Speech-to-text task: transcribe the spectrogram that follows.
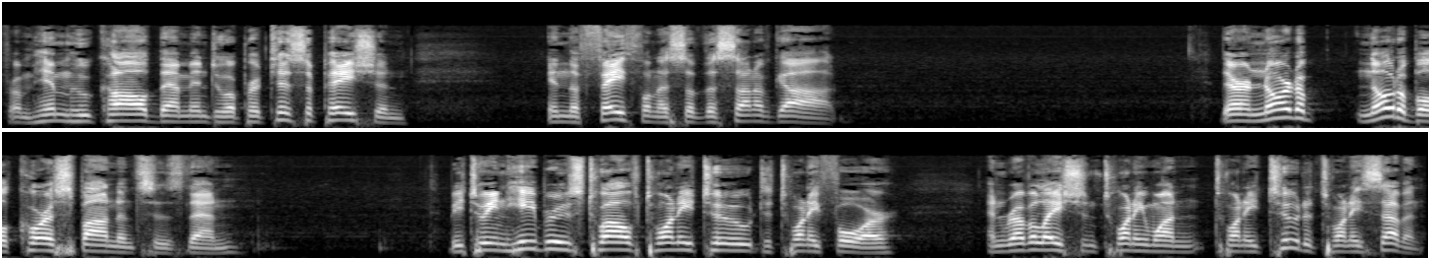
from him who called them into a participation in the faithfulness of the Son of God. There are not- notable correspondences then between Hebrews 12:22 to 24 and Revelation 21 22 to 27.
